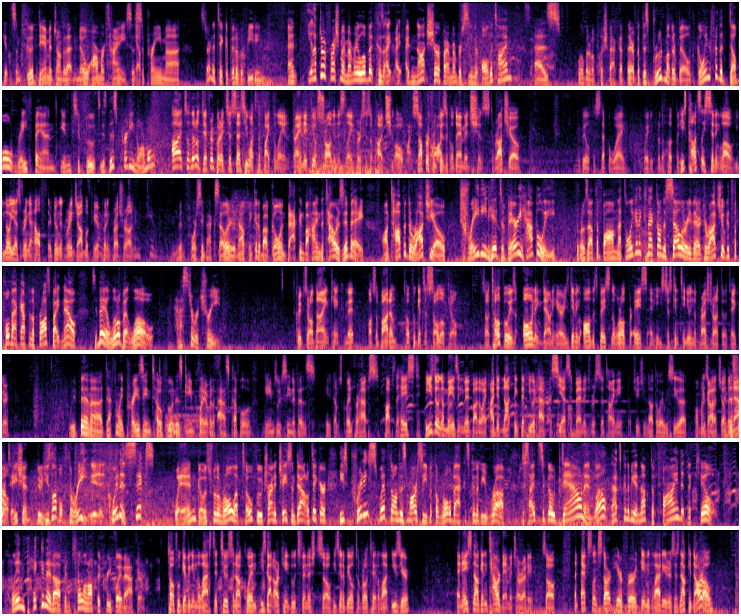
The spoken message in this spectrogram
Getting some good damage onto that no armor Tiny. So Yep. Supreme uh, starting to take a bit of a beating. And you have to refresh my memory a little bit because I, I, I'm not sure if I remember seeing it all the time as little bit of a pushback up there. But this Broodmother build, going for the double Wraith Band into boots, is this pretty normal? Uh, it's a little different, but it just says he wants to fight the lane, right? And they feel strong in this lane versus a Pudge who Oh my suffer from physical damage as Dyrachyo will be able to step away, waiting for the hook. But he's constantly sitting low. Even though he has Ring of Health, they're doing a great job of here putting pressure on. Even forcing back Seleri, but now thinking about going back and behind the tower. Zibe on top of Dyrachyo, trading hits very happily. Throws out the bomb. That's only going to connect onto Seleri there. Dyrachyo gets the pullback after the Frostbite. Now, Zibe a little bit low. Has to retreat. Creeps are all dying, can't commit. Also bottom, Tofu gets a solo kill. So Tofu is owning down here. He's giving all the space in the world for Ace, and he's just continuing the pressure onto a Taker. We've been uh, definitely praising Tofu and his gameplay over the past couple of games we've seen of his. Here comes Quinn, perhaps. Pops the haste. He's doing amazing mid, by the way. I did not think that he would have the CS advantage versus a Tiny. That's usually not the way we see that. Oh my this god. Matchup. And And this now, rotation. Dude, he's level three. Uh, Quinn is six. Quinn goes for the roll up. Tofu trying to chase him down. Otaker, he's pretty swift on this Marcy, but the rollback is going to be rough. Decides to go down, and well, that's going to be enough to find the kill. Quinn picking it up and killing off the creep wave after. Tofu giving him the last hit too, so now Quinn, he's got Arcane Boots finished, so he's going to be able to rotate a lot easier. And Ace now getting tower damage already. So an excellent start here for Gaming Gladiators is now Kidaro.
